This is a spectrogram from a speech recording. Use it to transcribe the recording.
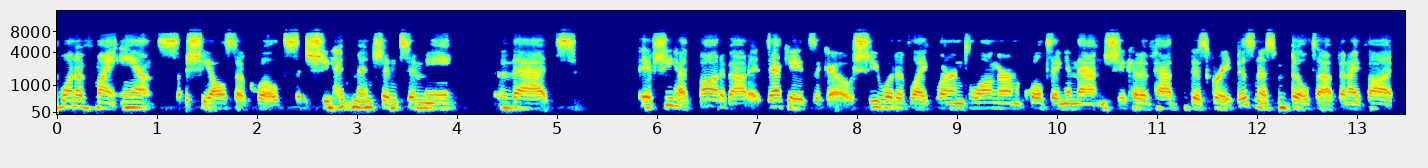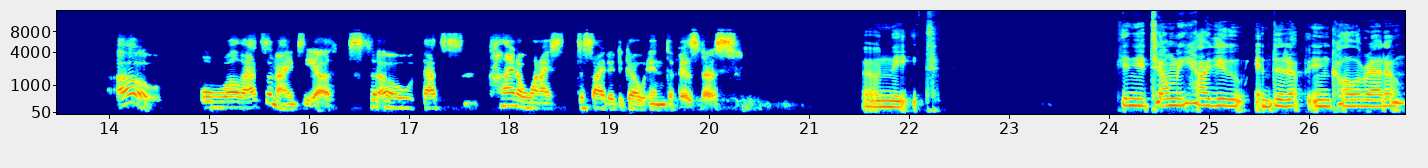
one of my aunts, she also quilts, she had mentioned to me that if she had thought about it decades ago, she would have like learned long arm quilting and that, and she could have had this great business built up. And I thought, oh, well, that's an idea. So that's kind of when I decided to go into business. Oh, neat. Can you tell me how you ended up in Colorado?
